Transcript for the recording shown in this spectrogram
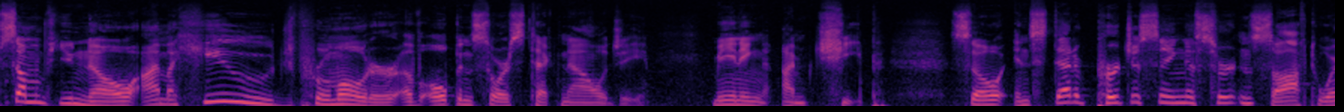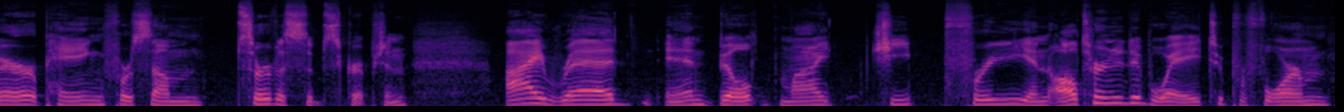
some of you know, I'm a huge promoter of open source technology, meaning I'm cheap. So instead of purchasing a certain software or paying for some service subscription, I read and built my cheap, free, and alternative way to perform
